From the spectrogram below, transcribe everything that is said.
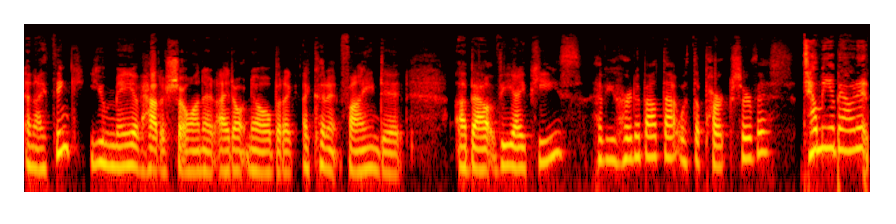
and I think you may have had a show on it. I don't know, but I, I couldn't find it about VIPs. Have you heard about that with the Park Service? Tell me about it.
